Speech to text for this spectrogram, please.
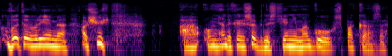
в это время ощутит. А у меня такая особенность, я не могу с показа.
